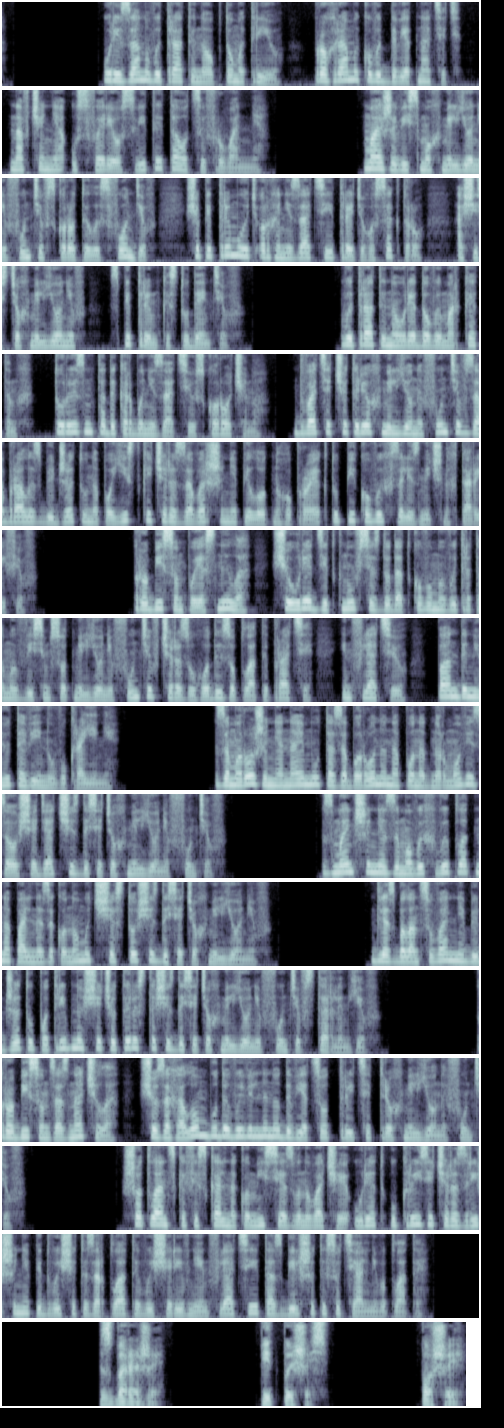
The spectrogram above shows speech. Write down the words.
Урізану витрати на оптометрію, програми COVID-19, навчання у сфері освіти та оцифрування. Майже 8 мільйонів фунтів скоротили з фондів, що підтримують організації третього сектору, а 6 мільйонів з підтримки студентів. Витрати на урядовий маркетинг, туризм та декарбонізацію скорочено. 24 мільйони фунтів забрали з бюджету на поїздки через завершення пілотного проекту пікових залізничних тарифів. Робісон пояснила, що уряд зіткнувся з додатковими витратами в 800 мільйонів фунтів через угоди з оплати праці, інфляцію, пандемію та війну в Україні. Замороження найму та заборона на понаднормові заощадять 60 мільйонів фунтів. Зменшення зимових виплат на пальне зекономить ще 160 мільйонів. Для збалансування бюджету потрібно ще 460 мільйонів фунтів стерлінгів. Робісон зазначила, що загалом буде вивільнено 933 мільйони фунтів. Шотландська фіскальна комісія звинувачує уряд у кризі через рішення підвищити зарплати вище рівня інфляції та збільшити соціальні виплати. Збережи. Підпишись. Поши.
